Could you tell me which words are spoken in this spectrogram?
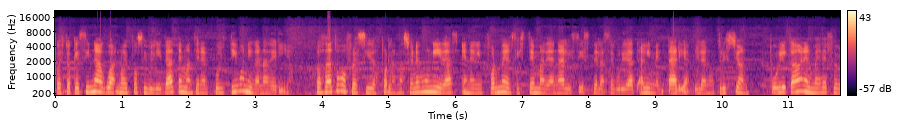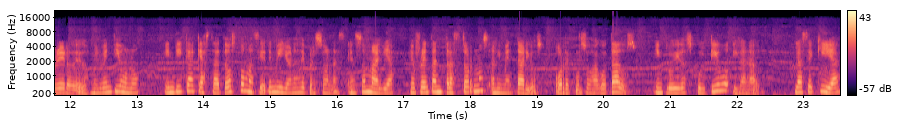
puesto que sin agua no hay posibilidad de mantener cultivo ni ganadería. Los datos ofrecidos por las Naciones Unidas en el informe del Sistema de Análisis de la Seguridad Alimentaria y la Nutrición, publicado en el mes de febrero de 2021, indica que hasta 2,7 millones de personas en Somalia enfrentan trastornos alimentarios o recursos agotados, incluidos cultivo y ganado. La sequía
